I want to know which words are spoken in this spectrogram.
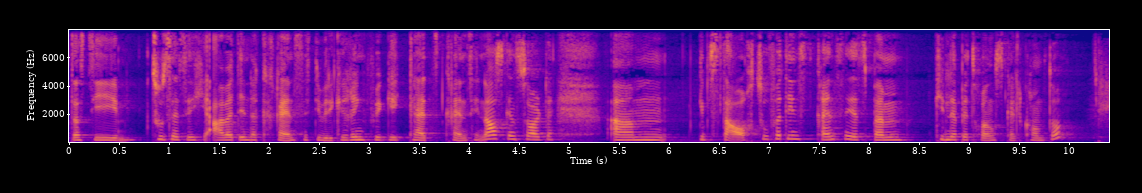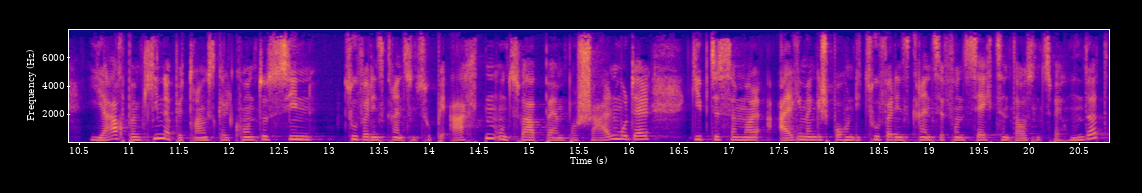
dass die zusätzliche Arbeit in der Karenz nicht über die Geringfügigkeitsgrenze hinausgehen sollte. Ähm, Gibt es da auch Zuverdienstgrenzen jetzt beim Kinderbetreuungsgeldkonto? Ja, auch beim Kinderbetreuungsgeldkonto sind Zuverdienstgrenzen zu beachten. Und zwar beim pauschalen Modell gibt es einmal allgemein gesprochen die Zuverdienstgrenze von 16.200.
